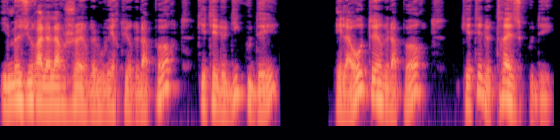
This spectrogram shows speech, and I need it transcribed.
Il mesura la largeur de l'ouverture de la porte, qui était de dix coudées, et la hauteur de la porte, qui était de treize coudées.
